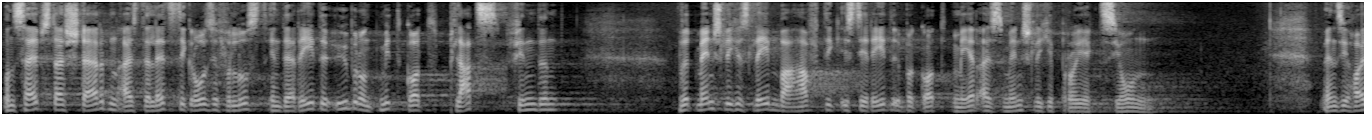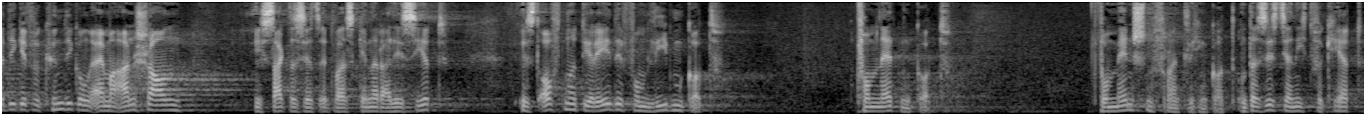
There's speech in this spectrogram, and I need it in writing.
und selbst das Sterben als der letzte große Verlust in der Rede über und mit Gott Platz finden, wird menschliches Leben wahrhaftig, ist die Rede über Gott mehr als menschliche Projektion. Wenn Sie heutige Verkündigung einmal anschauen, ich sage das jetzt etwas generalisiert, ist oft nur die Rede vom lieben Gott, vom netten Gott, vom menschenfreundlichen Gott. Und das ist ja nicht verkehrt.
